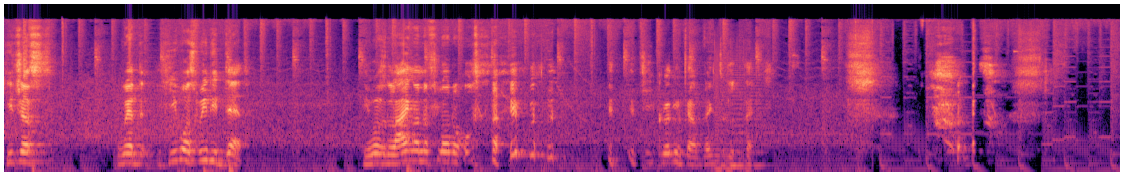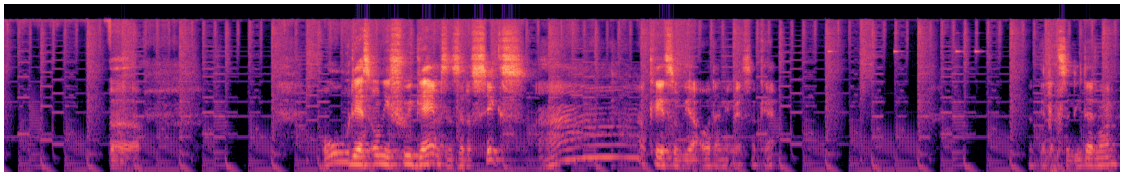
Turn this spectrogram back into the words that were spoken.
he just went, he was really dead. He was lying on the floor the whole time. he couldn't come back to life. Oh, there's only three games instead of six. Ah, okay, so we are out anyways, okay. Okay, let's delete that one.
